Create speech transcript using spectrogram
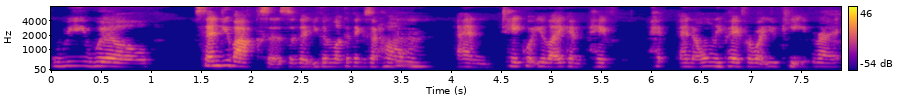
We will send you boxes so that you can look at things at home Mhm. and take what you like and pay, pay and only pay for what you keep. Right.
